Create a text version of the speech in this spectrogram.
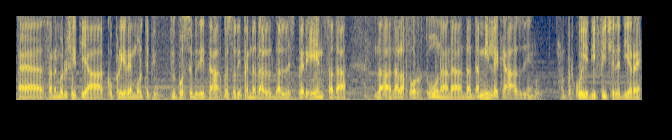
eh, saremmo riusciti a coprire molte più, più possibilità. Questo dipende dal, dall'esperienza, da, da, dalla fortuna, da, da mille casi per cui è difficile dire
